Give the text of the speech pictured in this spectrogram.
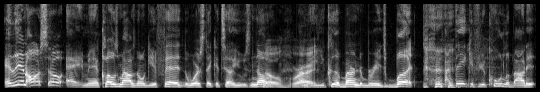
And then also, hey man, closed mouths don't get fed. The worst they could tell you is no. No, I right. mean, you could burn the bridge, but I think if you're cool about it,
